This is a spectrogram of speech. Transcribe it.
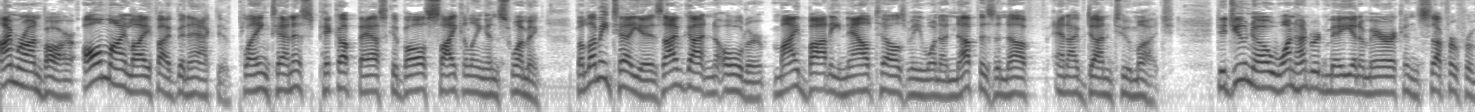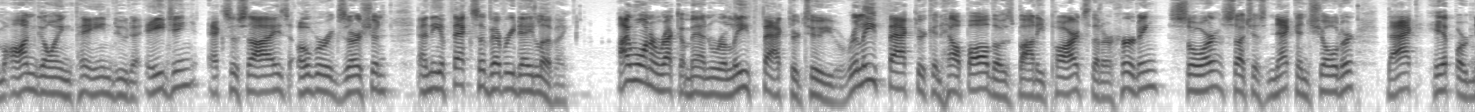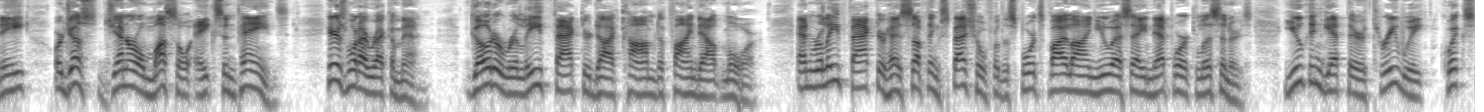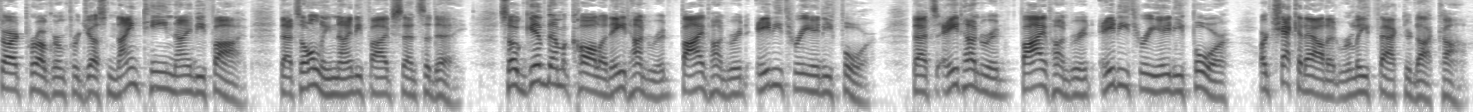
I'm Ron Barr. All my life I've been active, playing tennis, pickup basketball, cycling, and swimming. But let me tell you, as I've gotten older, my body now tells me when enough is enough and I've done too much. Did you know 100 million Americans suffer from ongoing pain due to aging, exercise, overexertion, and the effects of everyday living? I want to recommend Relief Factor to you. Relief Factor can help all those body parts that are hurting, sore, such as neck and shoulder, back, hip, or knee, or just general muscle aches and pains. Here's what I recommend go to relieffactor.com to find out more. And Relief Factor has something special for the Sports Byline USA Network listeners. You can get their three week quick start program for just $19.95. That's only 95 cents a day. So give them a call at 800 500 8384. That's 800 500 8384 or check it out at relieffactor.com.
